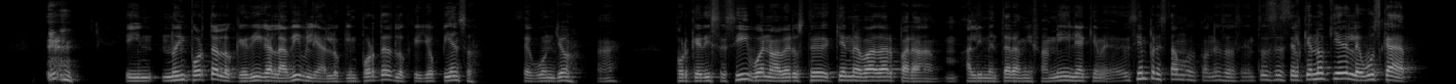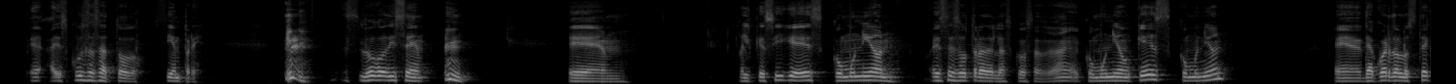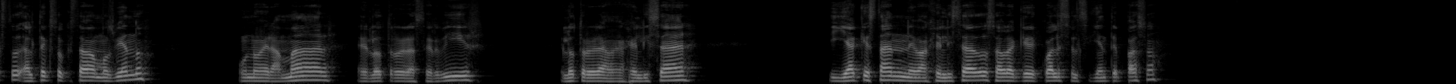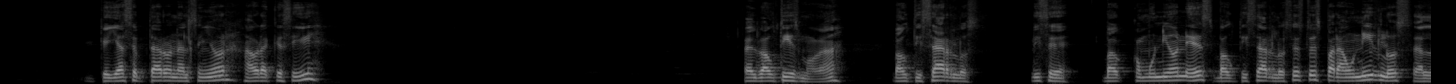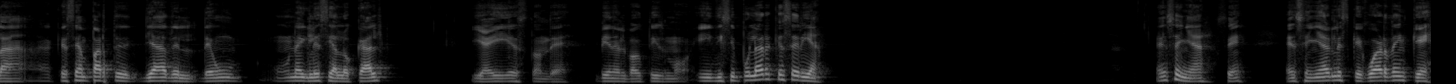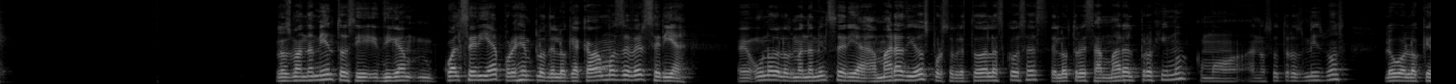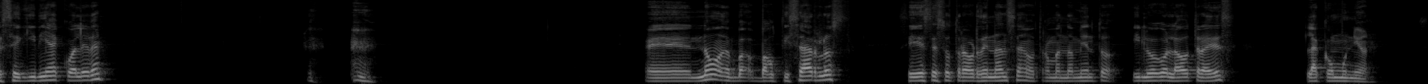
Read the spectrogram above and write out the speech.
y no importa lo que diga la Biblia, lo que importa es lo que yo pienso, según yo. ¿ah? porque dice, sí, bueno, a ver, usted, ¿quién me va a dar para alimentar a mi familia? Siempre estamos con eso. Entonces, el que no quiere le busca eh, excusas a todo, siempre. Luego dice, em, el que sigue es comunión. Esa es otra de las cosas. Comunión. ¿Qué es comunión? Eh, de acuerdo a los textos, al texto que estábamos viendo, uno era amar, el otro era servir, el otro era evangelizar y ya que están evangelizados, ahora qué, ¿cuál es el siguiente paso? Que ya aceptaron al Señor, ahora qué sigue? El bautismo, ¿verdad? Bautizarlos. Dice, comunión es bautizarlos. Esto es para unirlos a la que sean parte ya de, una iglesia local. Y ahí es donde viene el bautismo. ¿Y discipular qué sería? Enseñar, sí. Enseñarles que guarden qué. Los mandamientos, y digan, ¿cuál sería? Por ejemplo, de lo que acabamos de ver sería, eh, uno de los mandamientos sería amar a Dios por sobre todas las cosas, el otro es amar al prójimo como a nosotros mismos. Luego lo que seguiría, ¿cuál era? Eh, no, bautizarlos. Sí, esta es otra ordenanza, otro mandamiento. Y luego la otra es la comunión,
